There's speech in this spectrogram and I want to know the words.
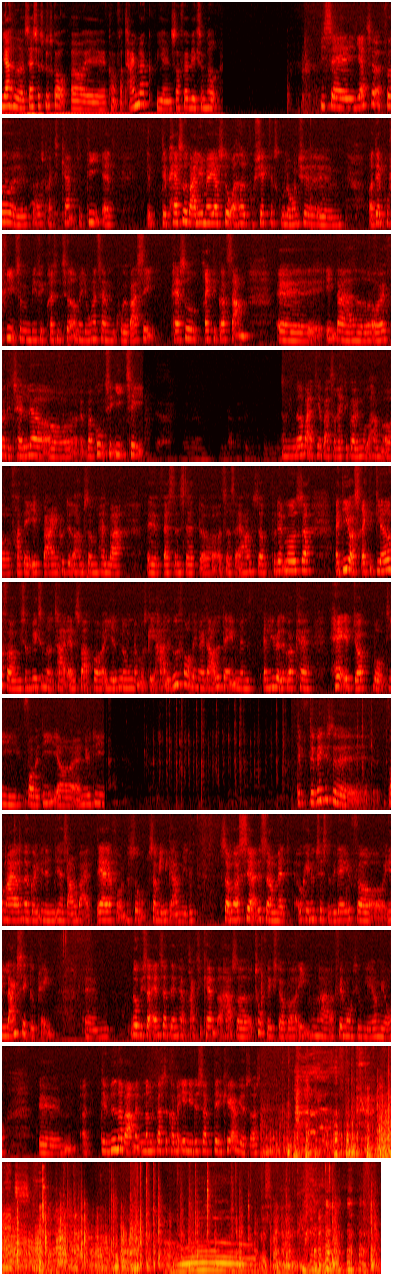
Jeg hedder Sasha Skydskov og øh, kommer fra Timelock. Vi er en softwarevirksomhed. Vi sagde ja til at få, øh, vores praktikant, fordi at det, det passede bare lige med, at jeg stod og havde et projekt, jeg skulle launche. Øh, og den profil, som vi fik præsenteret med Jonathan, kunne jeg bare se passede rigtig godt sammen. Øh, en, der havde øje for detaljer og var god til IT. Så mine medarbejdere de har bare taget rigtig godt imod ham, og fra dag et bare inkluderet ham, som han var øh, fastansat og, og taget sig af ham. Så på den måde så er de også rigtig glade for, at vi som virksomhed tager et ansvar for at hjælpe nogen, der måske har lidt udfordringer i dagligdagen, men alligevel godt kan have et job, hvor de får værdi og er nyttige. Det, det vigtigste for mig også, når jeg går ind i det her samarbejde, det er, at jeg får en person, som egentlig gerne vil det som også ser det som, at okay, nu tester vi i dag for en langsigtet plan. Øhm, nu har vi så ansat den her praktikant, og har så to fleksjobber, og en hun har fem års jubilæum i år. Øhm, og det vidner bare, men når man først er kommet ind i det, så dedikerer vi os også. Uh, das ist mein Hand.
